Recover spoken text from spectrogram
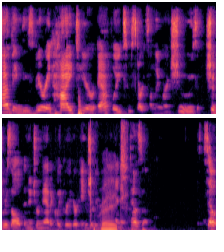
having these very high tier athletes who start suddenly wearing shoes should result in a dramatically greater injury. Right. And it doesn't. So,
